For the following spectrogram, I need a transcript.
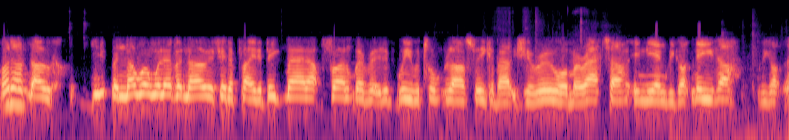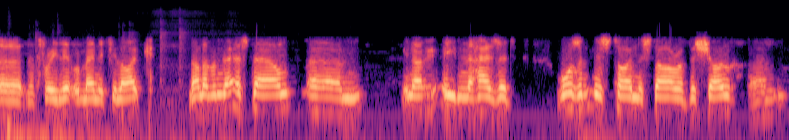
I don't know. No one will ever know if he'd have played a big man up front. Whether it, we were talking last week about Giroud or Morata. In the end, we got neither. We got the, the three little men, if you like. None of them let us down. Um, you know, Eden Hazard wasn't this time the star of the show. Um,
